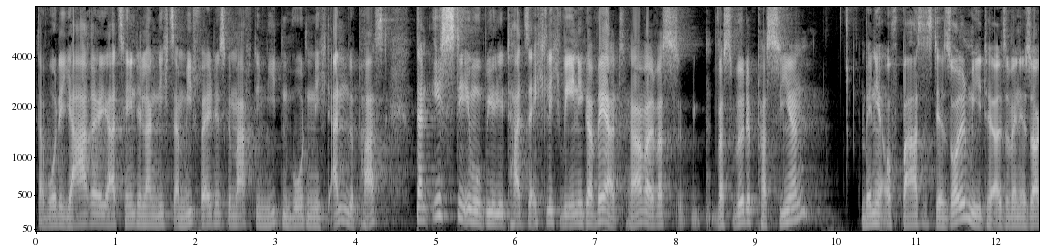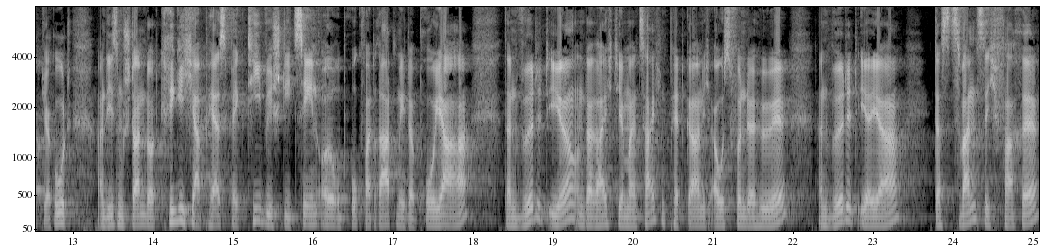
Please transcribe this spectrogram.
Da wurde Jahre, Jahrzehnte lang nichts am Mietverhältnis gemacht. Die Mieten wurden nicht angepasst. Dann ist die Immobilie tatsächlich weniger wert. Ja, weil was, was würde passieren, wenn ihr auf Basis der Sollmiete, also wenn ihr sagt, ja gut, an diesem Standort kriege ich ja perspektivisch die 10 Euro pro Quadratmeter pro Jahr, dann würdet ihr, und da reicht hier mein Zeichenpad gar nicht aus von der Höhe, dann würdet ihr ja das 20-fache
